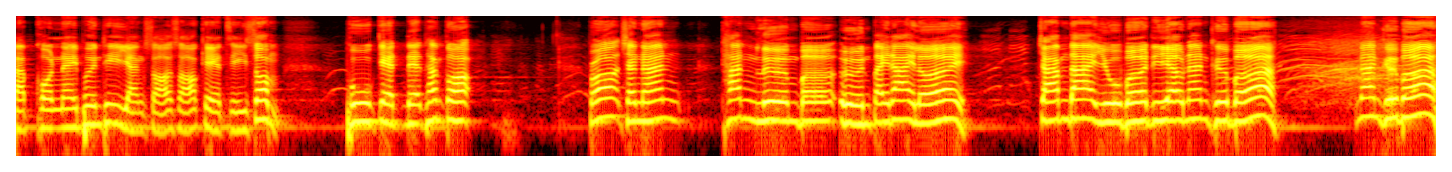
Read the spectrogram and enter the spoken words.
กับคนในพื้นที่อย่างสสเขตสีส้ม ภูเก็ตเด็ดทั้งเกาะ เพราะฉะนั้น ท่านลืมเบอร์อื่นไปได้เลยจำได้อยู่เบอร์เดียวนั่นคือเบอร์ นั่นคือเบอร์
